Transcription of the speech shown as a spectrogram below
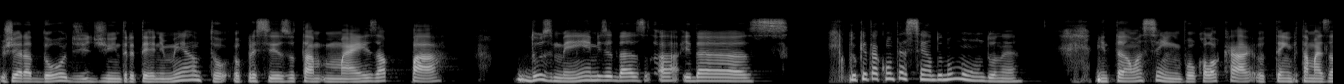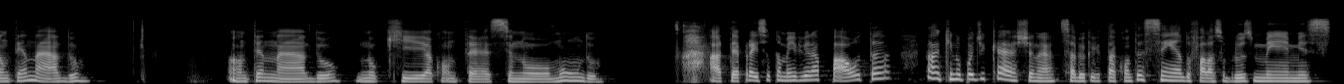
gerador de, de entretenimento, eu preciso estar tá mais a par dos memes e das, uh, e das do que está acontecendo no mundo, né? Então, assim, vou colocar, eu tenho que estar tá mais antenado, antenado no que acontece no mundo. Até para isso também virar pauta aqui no podcast, né? Saber o que está acontecendo, falar sobre os memes,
